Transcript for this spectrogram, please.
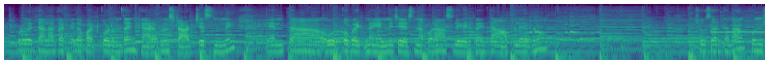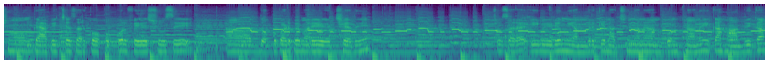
ఎప్పుడు అయితే అలా గట్టిగా పట్టుకోవడంతో ఇంకా ఏడవడం స్టార్ట్ చేసింది. ఎంత ఊరుకోబెట్టినా ఎన్ని చేసినా కూడా అసలు ఏడుపు అయితే ఆపలేదు. చూసారు కదా కొంచెం గ్యాప్ ఇచ్చేసరికి ఒక్కొక్కరు ఫేస్ చూసి ఆ, దుఃఖపడిపోయి మరీ ఏడ్చేది. చూసారా? ఈ వీడియో మీ అందరికీ నచ్చిందని అనుకుంటున్నాను. ఇక Hadvika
